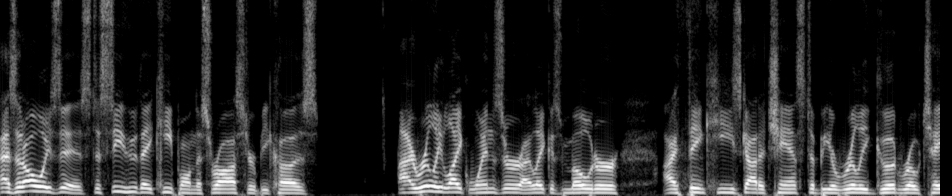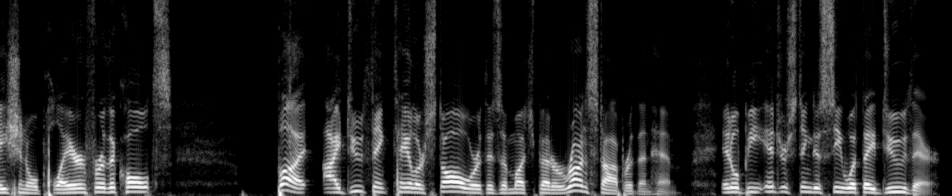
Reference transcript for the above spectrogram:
as it always is, to see who they keep on this roster because I really like Windsor. I like his motor. I think he's got a chance to be a really good rotational player for the Colts. But I do think Taylor Stallworth is a much better run stopper than him. It'll be interesting to see what they do there.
